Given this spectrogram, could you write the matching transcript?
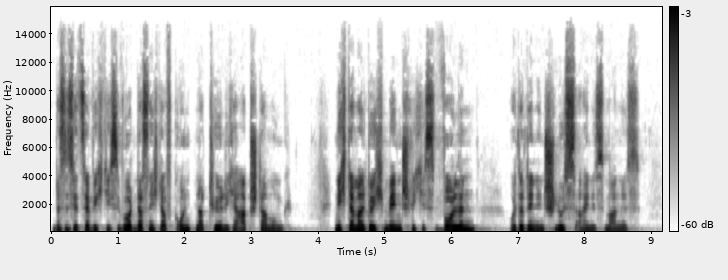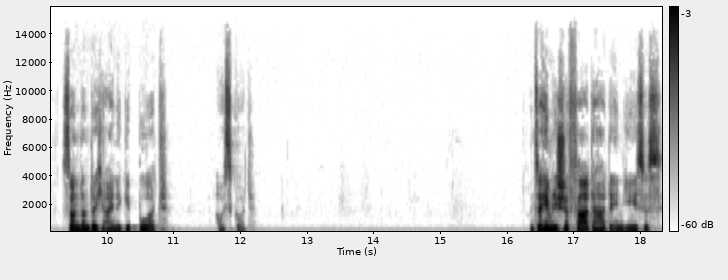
Und das ist jetzt sehr wichtig. Sie wurden das nicht aufgrund natürlicher Abstammung, nicht einmal durch menschliches Wollen oder den Entschluss eines Mannes, sondern durch eine Geburt aus Gott. Unser himmlischer Vater hatte in Jesus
